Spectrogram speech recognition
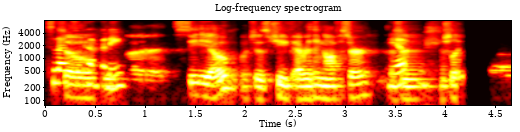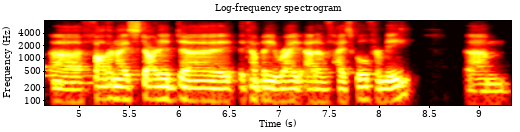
So that's so, the company. Uh, CEO, which is Chief Everything Officer, yep. essentially. Uh, father and I started uh, the company right out of high school for me. Um,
